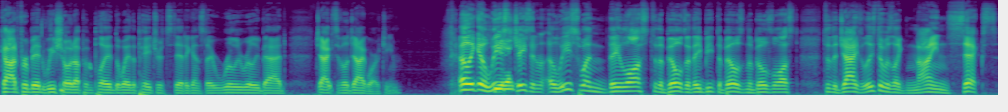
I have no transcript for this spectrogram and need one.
God forbid we showed up and played the way the Patriots did against a really, really bad Jacksonville Jaguar team. And like at least Jason, at least when they lost to the Bills or they beat the Bills and the Bills lost to the Jags, at least it was like nine six.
